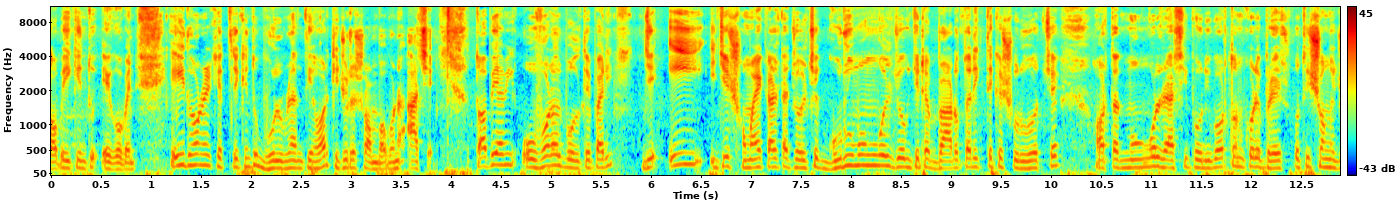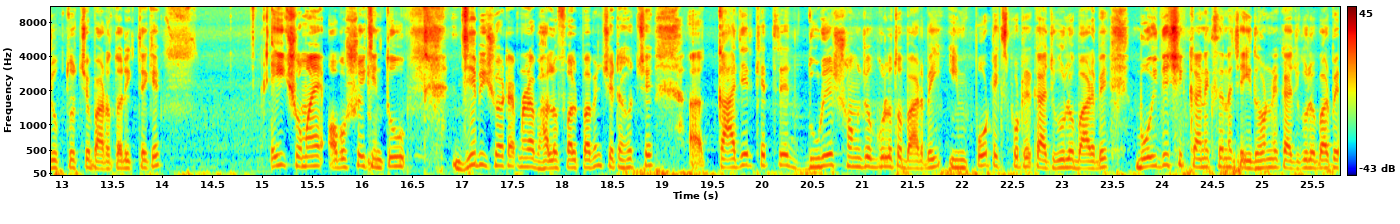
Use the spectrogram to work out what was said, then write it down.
তবেই কিন্তু এগোবেন। এই ধরনের ক্ষেত্রে কিন্তু ভুলভ্রান্তি হওয়ার কিছুটা সম্ভাবনা আছে। তবে আমি ওভারঅল বলতে পারি যে, এই যে সময়কালটা চলছে, গুরুমঙ্গল যোগ যেটা বারো তারিখ থেকে শুরু হচ্ছে, অর্থাৎ মঙ্গল রাশি পরিবর্তন করে বৃহস্পতির সঙ্গে যুক্ত হচ্ছে বারো তারিখ থেকে এই সময় অবশ্যই কিন্তু যে বিষয়টা আপনারা ভালো ফল পাবেন সেটা হচ্ছে কাজের ক্ষেত্রে দূরের সংযোগগুলো তো বাড়বেই ইম্পোর্ট এক্সপোর্টের কাজগুলো বাড়বে, বৈদেশিক কানেকশান আছে, এই ধরনের কাজগুলো বাড়বে,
